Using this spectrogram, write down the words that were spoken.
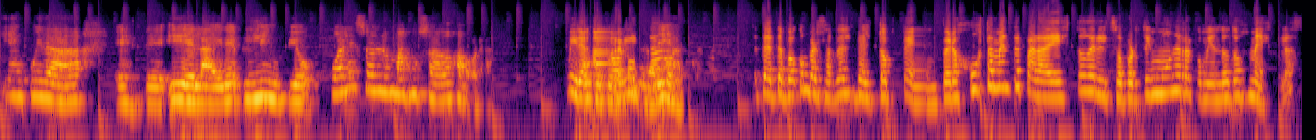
bien cuidada este, y el aire limpio, ¿cuáles son los más usados ahora? Mira, ahorita, te, puedo conversar del, top 10, pero justamente para esto del soporte inmune recomiendo dos mezclas.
